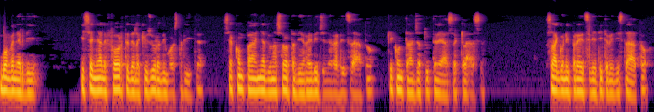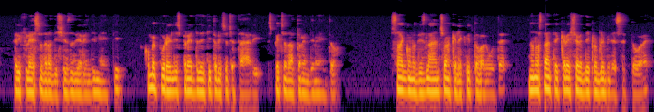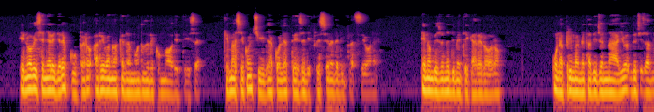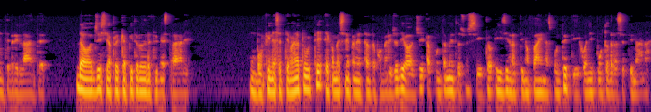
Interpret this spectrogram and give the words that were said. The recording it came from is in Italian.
Buon venerdì. Il segnale forte della chiusura di Wall Street si accompagna ad una sorta di rally generalizzato che contagia tutte le asset class. Salgono i prezzi dei titoli di Stato, riflesso della discesa dei rendimenti, come pure gli spread dei titoli societari, specie ad alto rendimento. Salgono di slancio anche le criptovalute, nonostante il crescere dei problemi del settore e nuovi segnali di recupero arrivano anche dal mondo delle commodities, che mal si concilia con le attese di flessione dell'inflazione. E non bisogna dimenticare l'oro. Una prima metà di gennaio decisamente brillante. Da oggi si apre il capitolo delle trimestrali. Un buon fine settimana a tutti e come sempre nel tardo pomeriggio di oggi appuntamento sul sito easy-finance.it con il punto della settimana.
